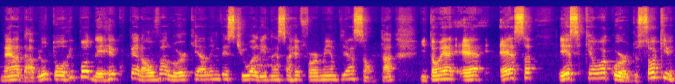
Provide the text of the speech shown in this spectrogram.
né, a W Torre, poder recuperar o valor que ela investiu ali nessa reforma e ampliação, tá? Então é, é essa esse que é o acordo. Só que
